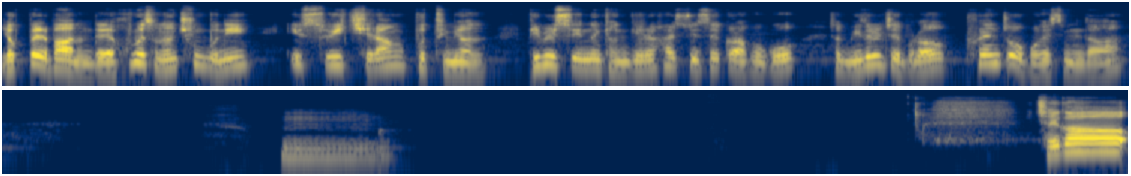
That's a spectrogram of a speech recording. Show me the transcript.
역배를 받았는데 홈에서는 충분히 입스위치랑 붙으면 비빌 수 있는 경기를 할 수 있을 거라 보고 저 미들즈브로 프렌쪽으로 보겠습니다. 음, 제가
